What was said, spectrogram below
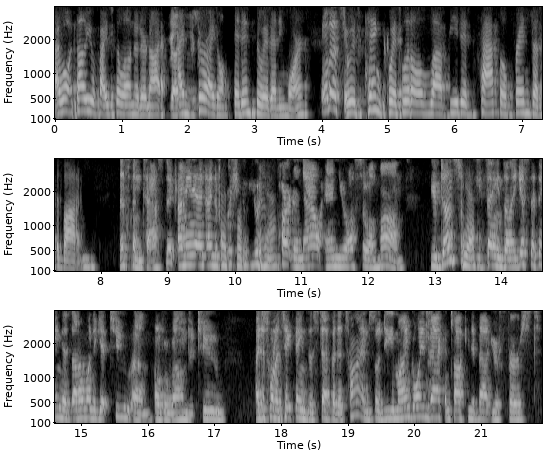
I won't tell you if I still own it or not. Right, I'm right, sure I don't fit into it anymore. Well, that's it was pink with little uh, beaded tassel fringe at the bottom. That's fantastic. I mean, and, and of course, you, you have yeah. a partner now, and you're also a mom. You've done so yes. many things, and I guess the thing that's I don't want to get too um, overwhelmed or too. I just want to take things a step at a time. So, do you mind going back and talking about your first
